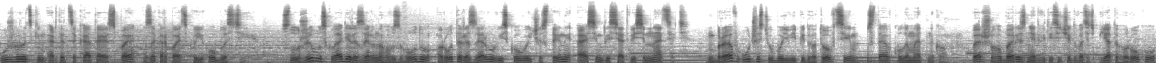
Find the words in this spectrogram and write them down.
Ужгородським РТЦК та СП Закарпатської області. Служив у складі резервного взводу роти резерву військової частини А-7018. Брав участь у бойовій підготовці, став кулеметником. 1 березня 2025 року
